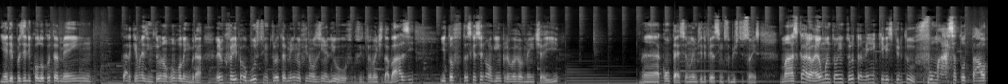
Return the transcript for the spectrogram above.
e aí depois ele colocou também Cara, quem mais entrou? Não, não vou lembrar. Lembro que o Felipe Augusto entrou também no finalzinho ali, o, o centroavante da base. E tô, tô esquecendo alguém provavelmente aí. Uh, acontece, eu não lembro se ele fez assim substituições. Mas, cara, aí o Manton entrou também aquele espírito fumaça total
